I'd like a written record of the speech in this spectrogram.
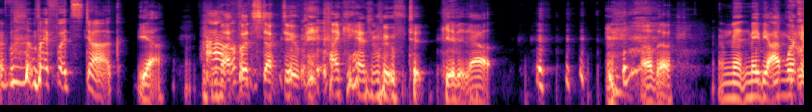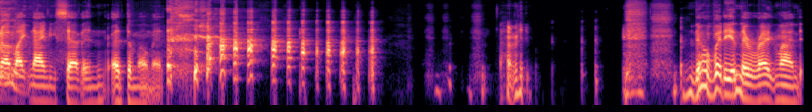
my foot's stuck. Yeah. How? My foot's stuck too. I can't move to get it out. Although, maybe I'm working on like 97 at the moment. I mean, nobody in their right mind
